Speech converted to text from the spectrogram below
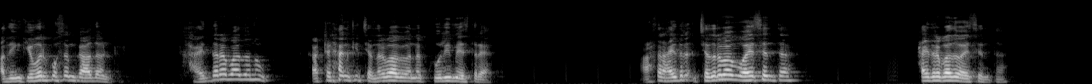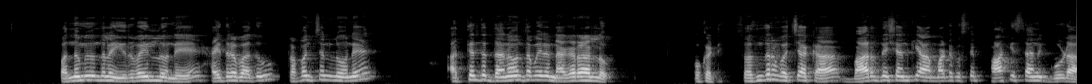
అది ఇంకెవరి కోసం కాదు అంటాడు హైదరాబాదును కట్టడానికి చంద్రబాబు ఏమన్నా కూలీ మేస్త్రా? అసలు హైదరా చంద్రబాబు వయసు ఎంత? హైదరాబాద్ వయసు ఎంత? పంతొమ్మిది వందల ఇరవైలోనే హైదరాబాదు ప్రపంచంలోనే అత్యంత ధనవంతమైన నగరాల్లో ఒకటి. స్వతంత్రం వచ్చాక భారతదేశానికి ఆ మాటకు వస్తే పాకిస్తాన్కి కూడా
